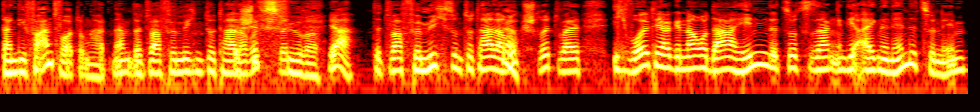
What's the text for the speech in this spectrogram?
dann die Verantwortung hat. Ne? Das war für mich ein totaler Der Schiffsführer. Rückschritt. Ja, das war für mich so ein totaler Ja. Rückschritt, weil ich wollte ja genau dahin, das sozusagen in die eigenen Hände zu nehmen.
